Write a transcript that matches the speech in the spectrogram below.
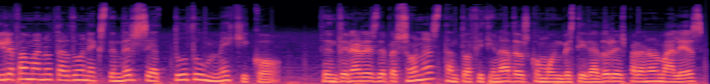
y la fama no tardó en extenderse a todo México. Centenares de personas, tanto aficionados como investigadores paranormales,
